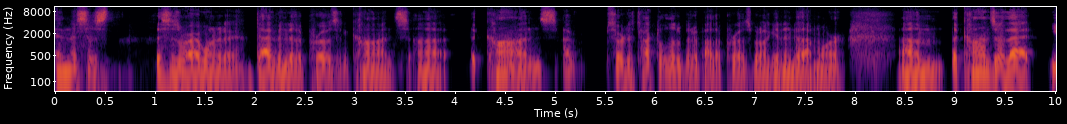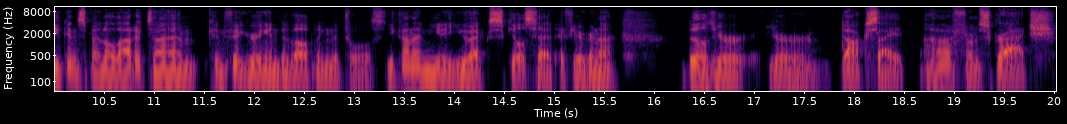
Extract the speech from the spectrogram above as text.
and this is this is where I wanted to dive into the pros and cons. Uh, the cons, I've sort of talked a little bit about the pros, but I'll get into that more. Um, the cons are that you can spend a lot of time configuring and developing the tools. You kind of need a UX skill set if you're going to build your your doc site uh, from scratch.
